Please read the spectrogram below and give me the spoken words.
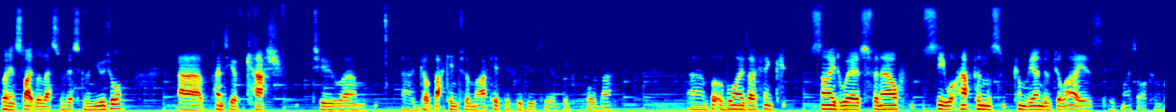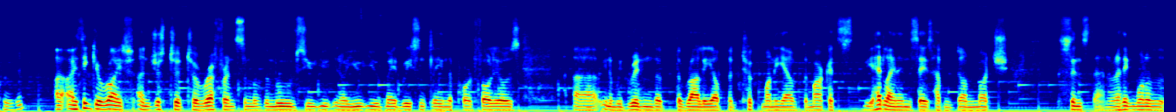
running slightly less risk than usual. Uh, plenty of cash to um, uh, go back into the market if we do see a big pullback. Uh, but otherwise, I think sideways for now. See what happens come the end of July is, is my sort of conclusion. I think you're right, and just to, to reference some of the moves you you, you know you you've made recently in the portfolios, uh, you know we'd ridden the, the rally up and took money out. The markets, the headline indices haven't done much since then, and I think one of the,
